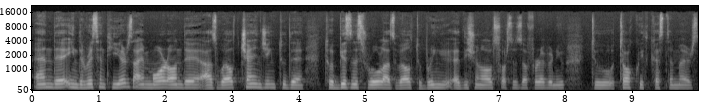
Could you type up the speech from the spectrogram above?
and uh, in the recent years I'm more on the as well changing to the to a business role as well to bring additional sources of revenue, to talk with customers,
